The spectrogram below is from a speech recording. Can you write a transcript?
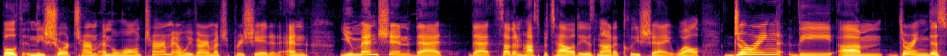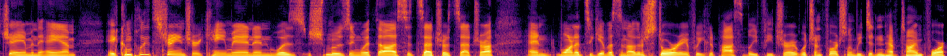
both in the short term and the long term, and we very much appreciate it. And you mentioned that that Southern hospitality is not a cliche. Well, during the um, during this JM in the AM, a complete stranger came in and was schmoozing with us, etc., etc., and wanted to give us another story if we could possibly feature it, which unfortunately we didn't have time for.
